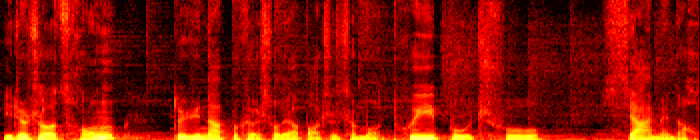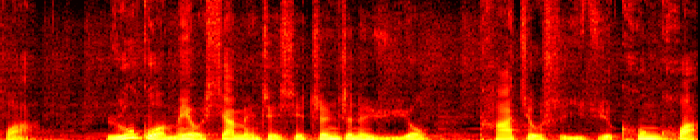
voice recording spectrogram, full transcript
也就是说，从对于那不可说的要保持沉默，推不出下面的话。如果没有下面这些真正的语用，它就是一句空话。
